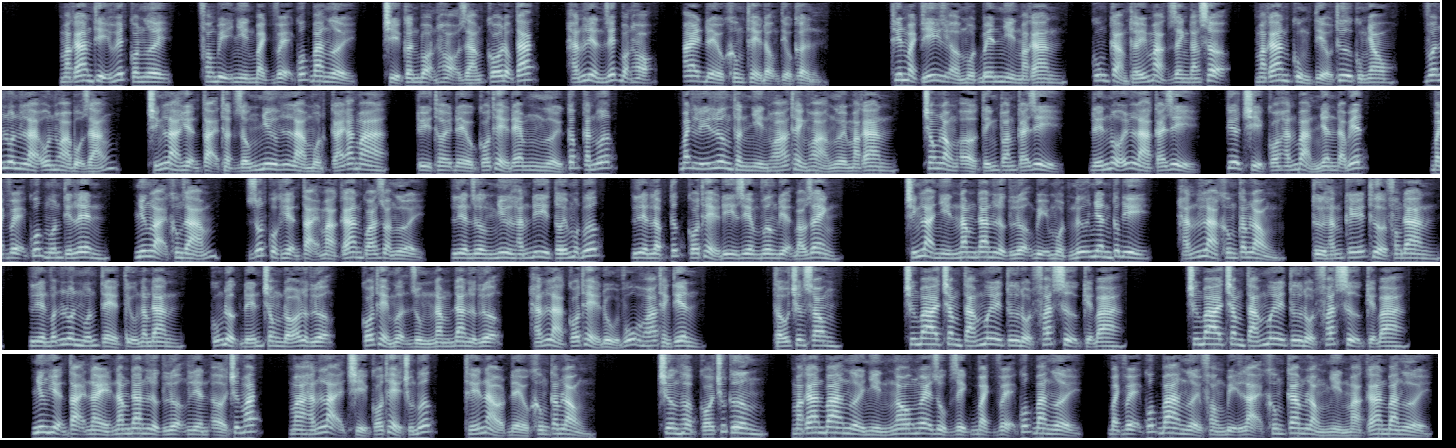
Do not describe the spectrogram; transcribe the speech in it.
mạc an thị huyết con người, phong bị nhìn bạch vệ quốc ba người, chỉ cần bọn họ dám có động tác, hắn liền giết bọn họ, ai đều không thể động tiểu cẩn. Thiên mạch đi ở một bên nhìn Mạc An, cũng cảm thấy Mạc danh đáng sợ, Mạc An cùng tiểu thư cùng nhau, vẫn luôn là ôn hòa bộ dáng, chính là hiện tại thật giống như là một cái ác ma, tùy thời đều có thể đem người cấp cắn ướt. Bách Lý Lương Thần nhìn hóa thành hỏa người Mạc An, trong lòng ở tính toán cái gì, đến nỗi là cái gì, kia chỉ có hắn bản nhân đã biết. Bạch vệ quốc muốn tiến lên, nhưng lại không dám, rốt cuộc hiện tại Mạc An quá dọa người, liền dường như hắn đi tới một bước, liền lập tức có thể đi Diêm Vương Điện báo danh. Chính là nhìn năm đan lực lượng bị một nữ nhân cướp đi, hắn là không cam lòng, từ hắn kế thừa phong đan, liền vẫn luôn muốn tề tiểu năm đan, cũng được đến trong đó lực lượng, có thể mượn dùng năm đan lực lượng, hắn là có thể đủ vũ hóa thành tiên. Thấu chương xong. Chương 384 đột phát sự kiện 3. Chương 384 đột phát sự kiện 3. Nhưng hiện tại này năm đan lực lượng liền ở trước mắt, mà hắn lại chỉ có thể trốn bước, thế nào đều không cam lòng. Trường hợp có chút cương, Mạc An ba người nhìn ngao ngoe dục dịch bạch vệ quốc ba người, bạch vệ quốc ba người phòng bị lại không cam lòng nhìn Mạc An ba người.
